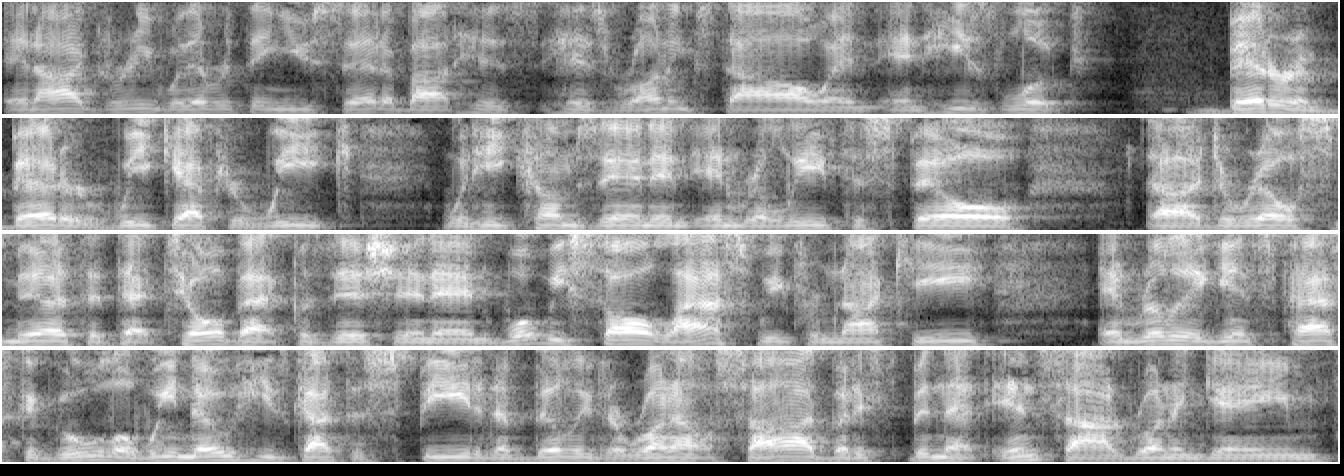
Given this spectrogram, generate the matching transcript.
and I agree with everything you said about his his running style and and he's looked better and better week after week when he comes in in, in relief to spell uh, Darrell Smith at that tailback position. And what we saw last week from Nike and really against Pascagoula, we know he's got the speed and ability to run outside, but it's been that inside running game.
